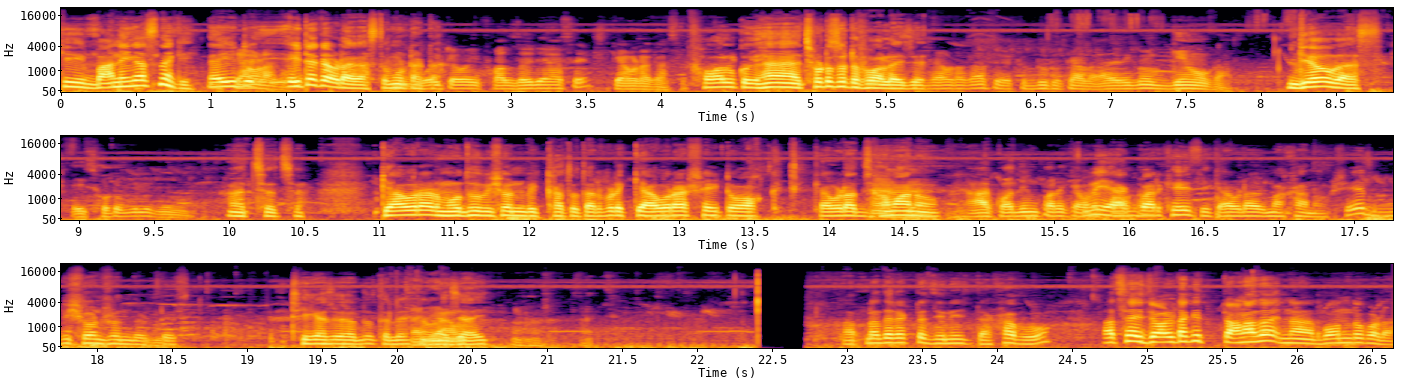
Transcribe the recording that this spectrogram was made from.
কি বানি গাছ নাকি। এইটা কেওড়া গাছ। তো মোটাটা ওইটা ওই ফল ধরে আছে কেওড়া গাছ। ফল কই? হ্যাঁ ছোট ছোট ফল হয়েছে কেওড়া গাছ একটু দুটো কেওড়া আর এগুলো গেঁও গাছ। গেও গাছ? এই ছোটোগুলো গেঁও আচ্ছা আচ্ছা। কেওড়ার মধু ভীষণ বিখ্যাত তারপরে কেওড়ার সেই টক কেওড়ার ঝামানো। আর কদিন পরে কেওড়া আমি একবার খেয়েছি কেওড়ার মাখানো সে ভীষণ সুন্দর টেস্ট ঠিক আছে দাদু তাহলে আমরা যাই। হ্যাঁ, আচ্ছা। আপনাদের একটা জিনিস দেখাবো। আচ্ছা এই জলটা কি টানা যায়? না বন্ধ করা।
